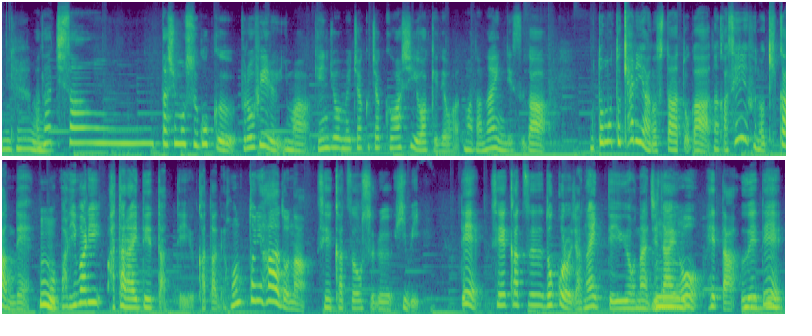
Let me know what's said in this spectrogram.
足立さん私もすごくプロフィール今現状めちゃくちゃ詳しいわけではまだないんですがもともとキャリアのスタートがなんか政府の機関でうん。もうバリバリ働いていたっていう方で、本当にハードな生活をする日々で生活どころじゃないっていうような時代を経た上で、うんうん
